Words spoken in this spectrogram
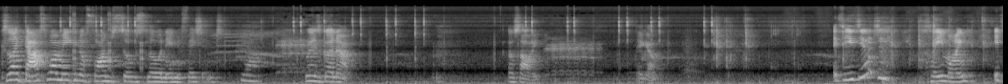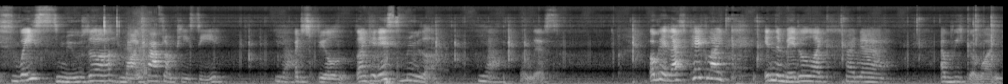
Cause like that's why making a farm so slow and inefficient. Yeah. We're just gonna. Oh sorry. There you go. It's easier to play mine. It's way smoother Minecraft on PC. Yeah. I just feel like it is smoother Yeah. than this. Okay, let's pick like in the middle, like kind of a weaker one.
